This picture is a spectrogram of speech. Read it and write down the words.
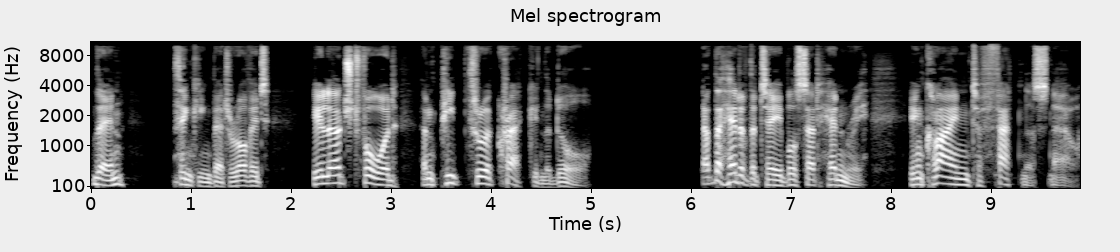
Then, thinking better of it, he lurched forward and peeped through a crack in the door. At the head of the table sat Henry, inclined to fatness now,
